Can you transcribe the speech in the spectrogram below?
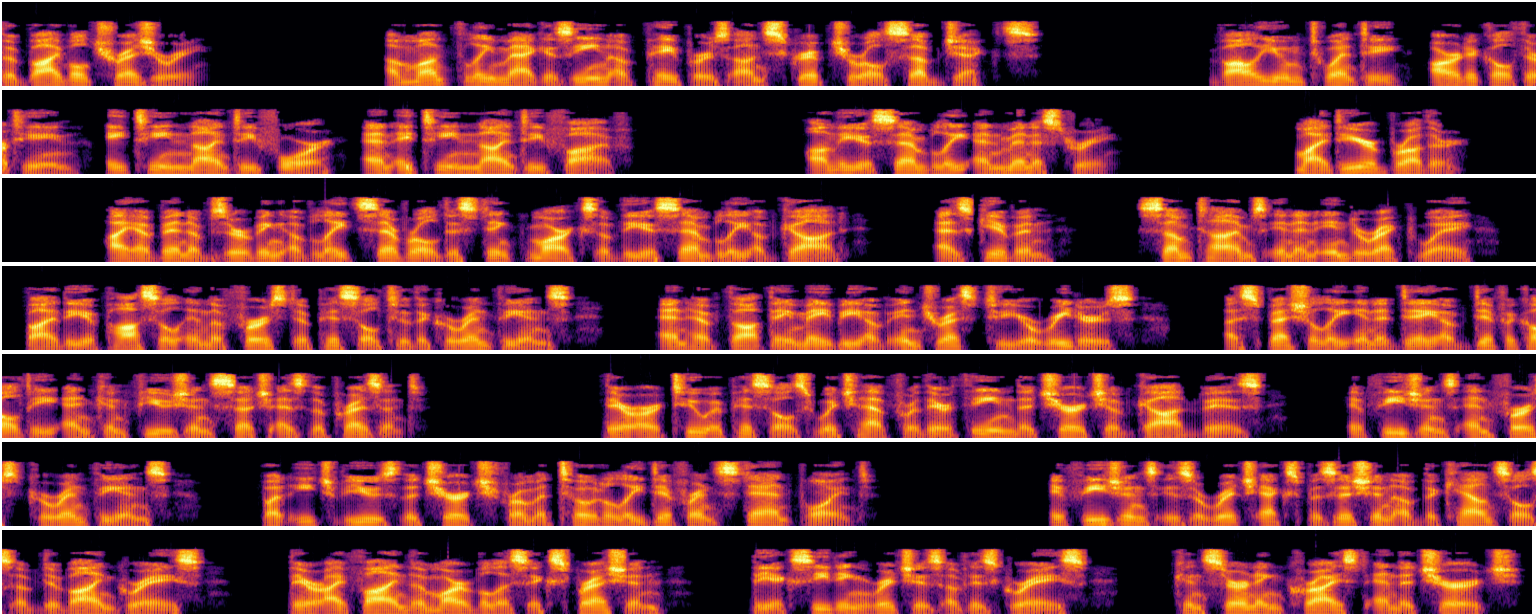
The Bible Treasury. A monthly magazine of papers on scriptural subjects. Volume 20, Article 13, 1894 and 1895. On the Assembly and Ministry. My dear brother, I have been observing of late several distinct marks of the Assembly of God, as given, sometimes in an indirect way, by the Apostle in the first epistle to the Corinthians, and have thought they may be of interest to your readers, especially in a day of difficulty and confusion such as the present. There are two epistles which have for their theme the Church of God viz., Ephesians and 1 Corinthians, but each views the Church from a totally different standpoint. Ephesians is a rich exposition of the counsels of divine grace, there I find the marvelous expression, the exceeding riches of his grace, concerning Christ and the Church.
